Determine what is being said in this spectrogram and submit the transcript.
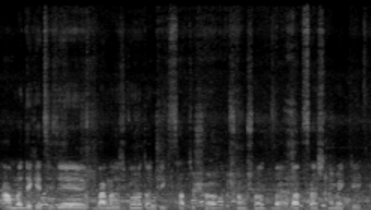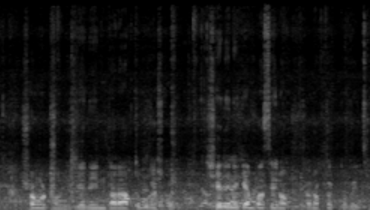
আমরা দেখেছি যে বাংলাদেশ গণতান্ত্রিক ছাত্র সংসদ বা বাকসাস নামে একটি সংগঠন যেদিন তারা আত্মপ্রকাশ করে, সেদিনই ক্যাম্পাসে রক- রক্তাক্ত হয়েছে।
